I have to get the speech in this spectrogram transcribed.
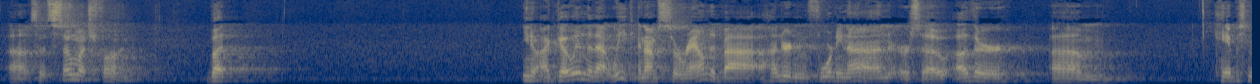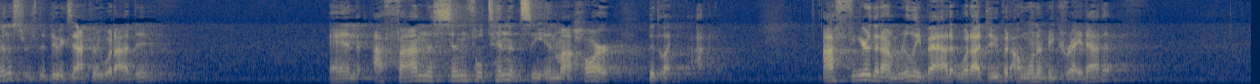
uh, so it's so much fun. But you know, I go into that week and I'm surrounded by 149 or so other um, campus ministers that do exactly what I do. And I find this sinful tendency in my heart that, like, I, I fear that I'm really bad at what I do, but I want to be great at it.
